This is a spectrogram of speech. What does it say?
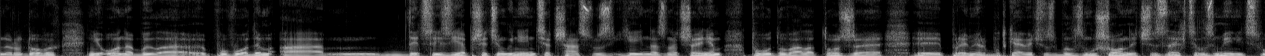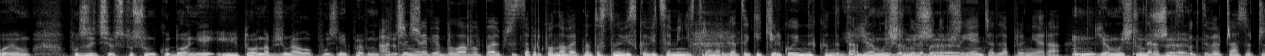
narodowych. Nie ona była powodem, a decyzja przeciągnięcia czasu z jej naznaczeniem powodowała to, że premier Budkiewicz był zmuszony, czy zechciał zmienić swoją pozycję w stosunku do niej i to nabrzmiało później pewnym A kryzysem. czy nie lepiej było WPL zaproponować na to stanowisko wiceministra energetyki kilku innych kandydatów, ja myślę, którzy byliby że... do przyjęcia dla premiera? Ja myślę, Teraz że... z perspektywy czasu, czy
